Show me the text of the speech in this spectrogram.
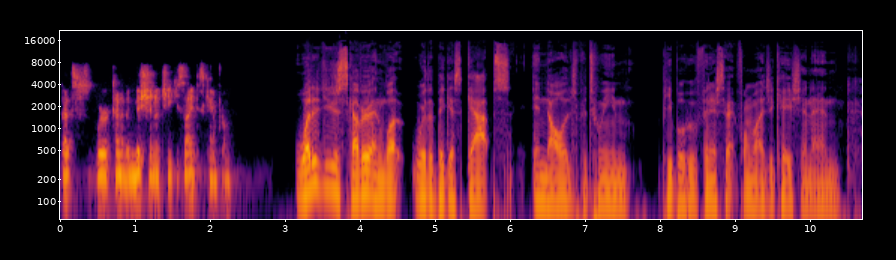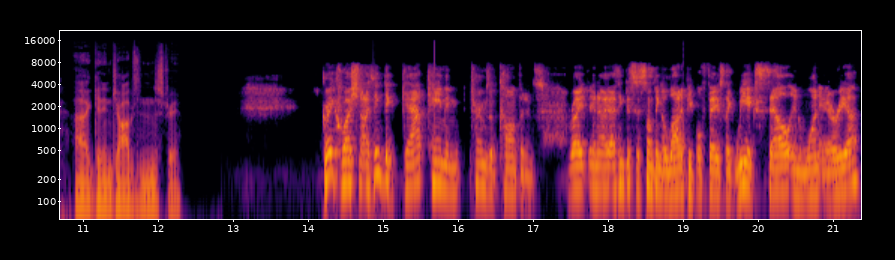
that's where kind of the mission of Cheeky Scientist came from. What did you discover, and what were the biggest gaps in knowledge between people who finished their formal education and uh, getting jobs in industry? Great question. I think the gap came in terms of confidence, right? And I, I, think this is something a lot of people face. Like we excel in one area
